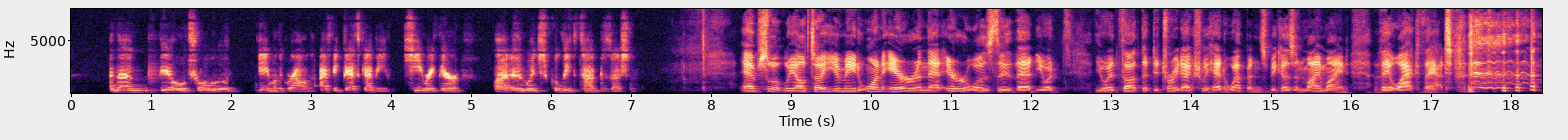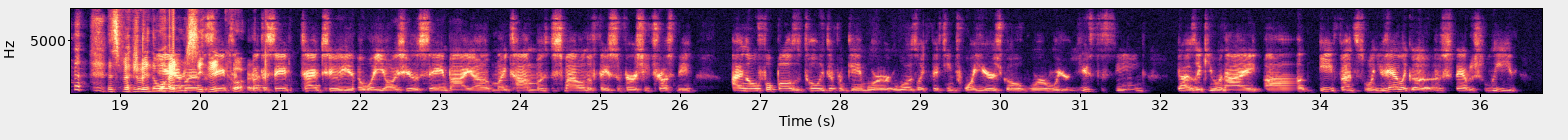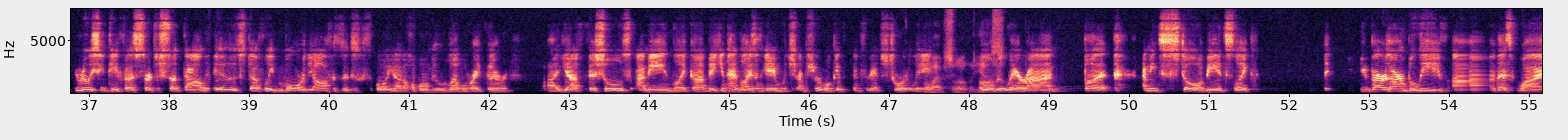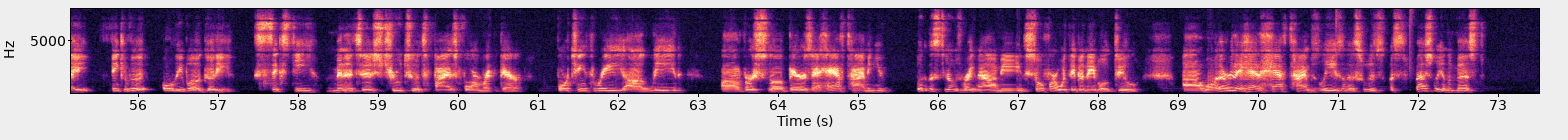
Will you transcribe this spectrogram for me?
and then be able to control the game on the ground. I think that's got to be key right there, uh, and which could lead to time possession. Absolutely, I'll tell you, you made one error, and that error was the, that you had you had thought that Detroit actually had weapons, because in my mind they lack that, especially in the yeah, wide receiving core. But at the same time, too, you know what you always hear the saying by uh, Mike Tomlin: "Smile in the face of adversity." Trust me, I know football is a totally different game where it was like 15, 20 years ago, where we're used to seeing guys like you and I uh, defense. When you have like a, an established lead you really see defense start to shut down. It is definitely more the offense is going on a whole new level right there. Uh, yeah, officials. I mean, like uh, making headlines in the game, which I'm sure we'll get into that shortly. Oh, absolutely. A little bit later on, but I mean, still, I mean, it's like you better darn believe. Uh, that's why think of it, oldie but a goodie. 60 minutes is true to its finest form right there. 14-3 uh, lead uh, versus the Bears at halftime, and you look at the Steelers right now. I mean, so far what they've been able to do. Uh, whenever they had half times leads, and this was especially in the midst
